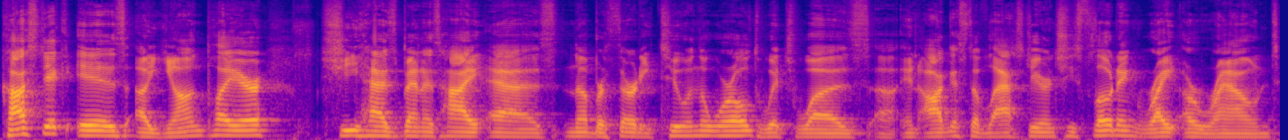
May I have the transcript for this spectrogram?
Kostyuk is a young player she has been as high as number 32 in the world, which was uh, in August of last year, and she's floating right around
